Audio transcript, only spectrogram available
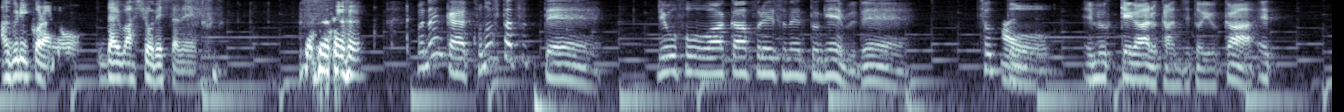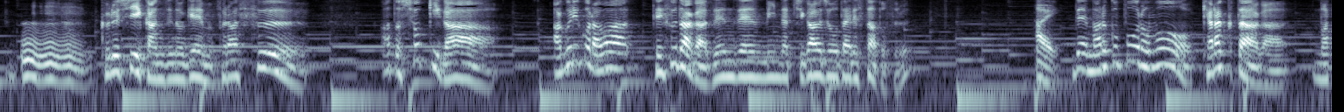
アグリコラのだいぶ圧勝でしたね。まあなんかこの2つって両方ワーカープレイスメントゲームでちょっとは M っ気がある感じというか、えうんうんうん。苦しい感じのゲームプラスあと初期がアグリコラは手札が全然みんな違う状態でスタートするはい。でマルコ・ポーロもキャラクターが全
